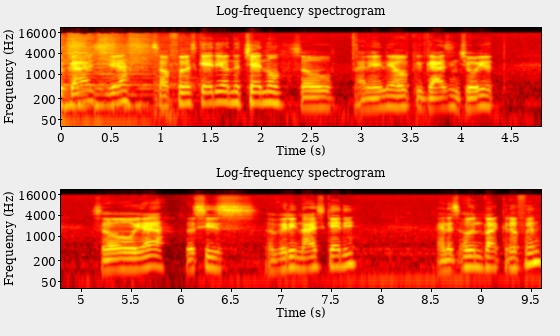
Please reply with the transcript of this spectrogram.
So guys, yeah, it's our first caddy on the channel, so I really hope you guys enjoy it. So yeah, this is a very nice caddy and it's owned by Griffin,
